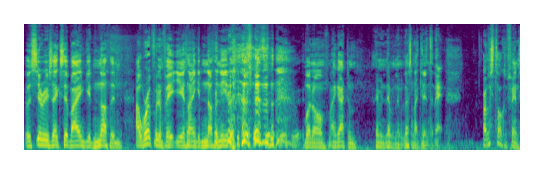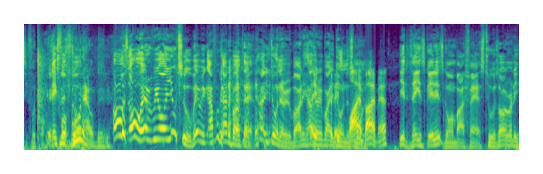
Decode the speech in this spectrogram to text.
with Sirius XM. I didn't get nothing. I worked for them for eight years, and I didn't get nothing either. but um, I got them. Let me, let me, let me- let's not get into that. All right, let's talk some fantasy football. Yeah, it's 844. Goon baby. Oh, it's oh, every- we on YouTube. Baby, I forgot about that. How you doing, everybody? How's Hey, everybody doing this flying morning? by, man. Yeah, today is it is going by fast too. It's already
